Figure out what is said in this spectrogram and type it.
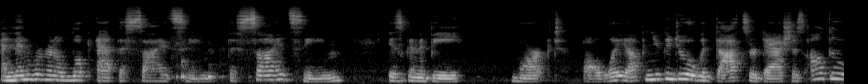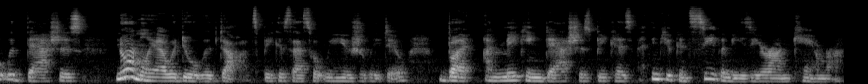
And then we're going to look at the side seam. The side seam is going to be marked all the way up, and you can do it with dots or dashes. I'll do it with dashes. Normally, I would do it with dots because that's what we usually do, but I'm making dashes because I think you can see them easier on camera.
